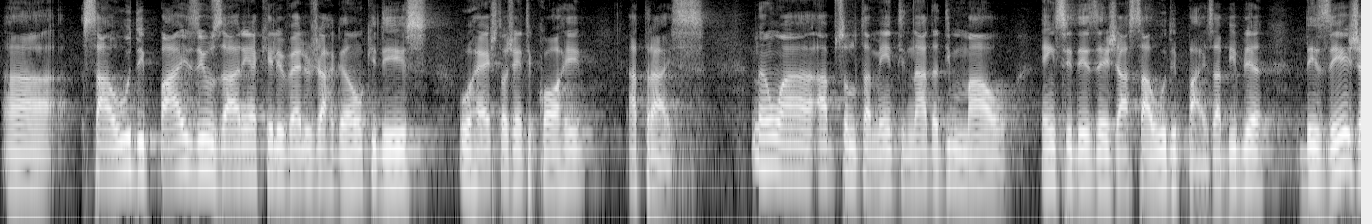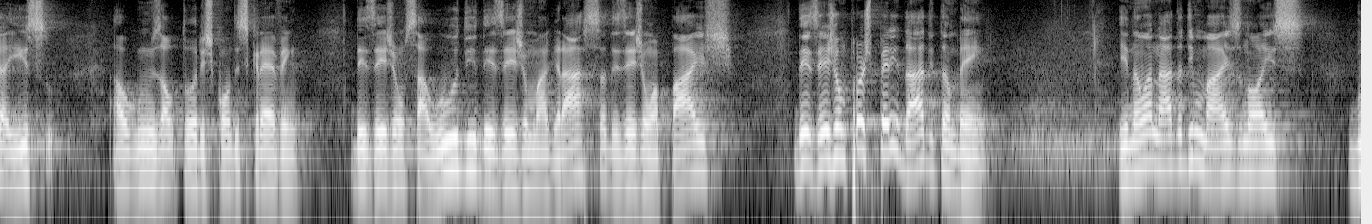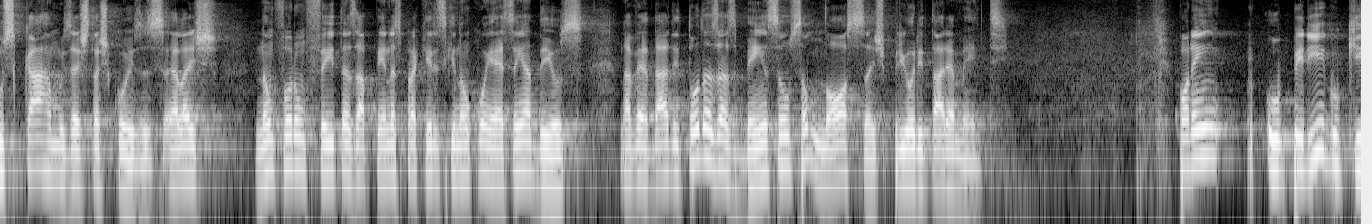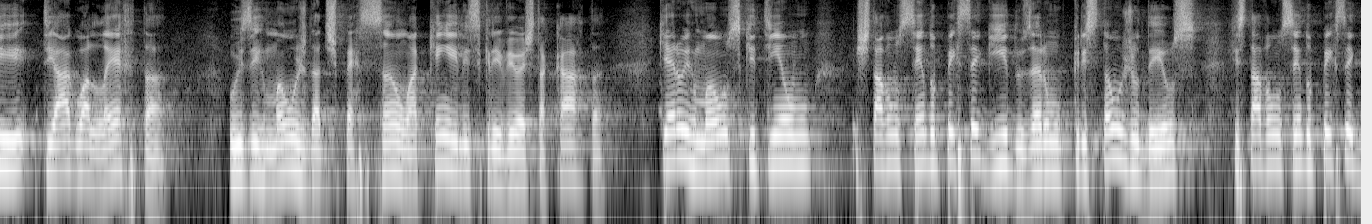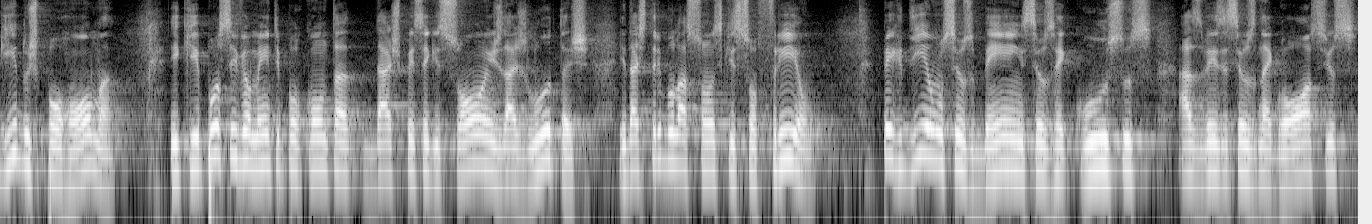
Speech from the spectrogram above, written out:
a saúde e paz e usarem aquele velho jargão que diz: o resto a gente corre atrás. Não há absolutamente nada de mal em se desejar saúde e paz. A Bíblia deseja isso. Alguns autores, quando escrevem desejam saúde, desejam uma graça, desejam a paz, desejam prosperidade também. E não há nada demais nós buscarmos estas coisas. Elas não foram feitas apenas para aqueles que não conhecem a Deus. Na verdade, todas as bênçãos são nossas prioritariamente. Porém, o perigo que Tiago alerta os irmãos da dispersão a quem ele escreveu esta carta, que eram irmãos que tinham estavam sendo perseguidos, eram cristãos judeus que estavam sendo perseguidos por Roma e que possivelmente por conta das perseguições, das lutas e das tribulações que sofriam, perdiam seus bens, seus recursos, às vezes seus negócios,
